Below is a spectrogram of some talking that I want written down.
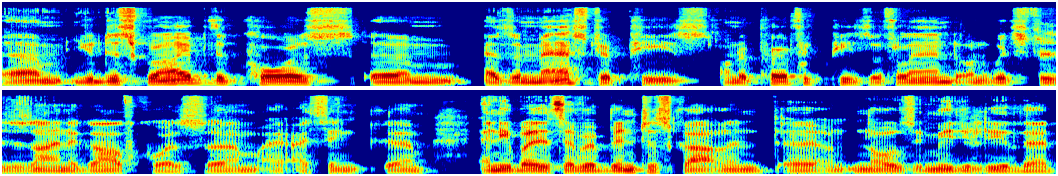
um, you describe the course um, as a masterpiece on a perfect piece of land on which to design a golf course. Um, I, I, think um, anybody that's ever been to Scotland uh, knows immediately that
